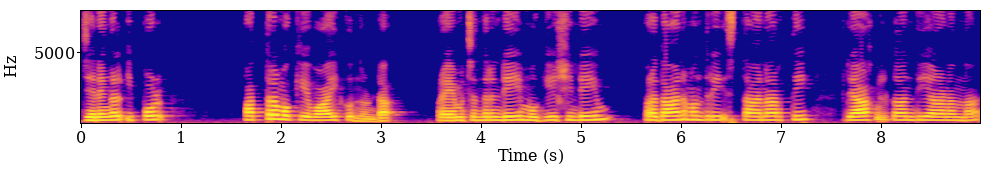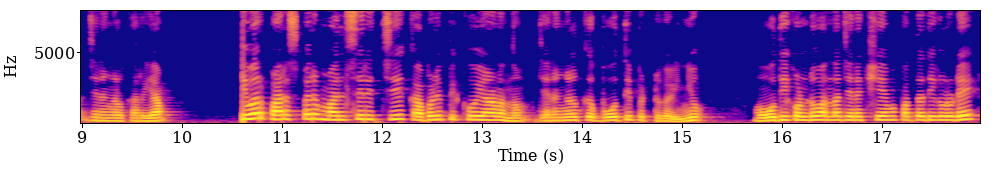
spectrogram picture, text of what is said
ജനങ്ങൾ ഇപ്പോൾ പത്രമൊക്കെ വായിക്കുന്നുണ്ട്. പ്രേമചന്ദ്രന്റെയും മുകേഷിന്റെയും പ്രധാനമന്ത്രി സ്ഥാനാർത്ഥി രാഹുൽ ഗാന്ധിയാണെന്ന ജനങ്ങൾക്കറിയാം. ഇവർ പരസ്പരം മത്സരിച്ച് കബളിപ്പിക്കുകയാണെന്നും ജനങ്ങൾക്ക് ബോധ്യപ്പെട്ടു കഴിഞ്ഞു. മോദി കൊണ്ടുവന്ന ജനക്ഷേമ പദ്ധതികളുടെ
